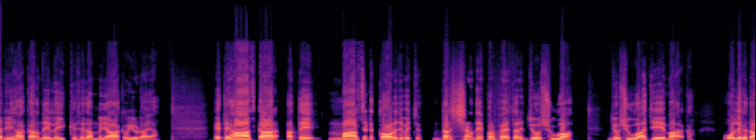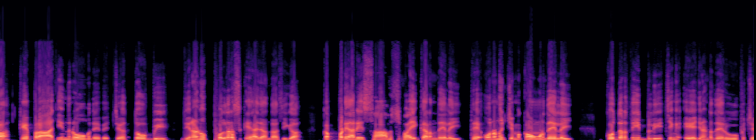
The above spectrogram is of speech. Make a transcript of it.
ਅਜਿਹਾ ਕਰਨ ਦੇ ਲਈ ਕਿਸੇ ਦਾ ਮਜ਼ਾਕ ਵੀ ਉਡਾਇਆ। ਇਤਿਹਾਸਕਾਰ ਅਤੇ ਮਾਰਸਟ ਕਾਲਜ ਵਿੱਚ ਦਰਸ਼ਨ ਦੇ ਪ੍ਰੋਫੈਸਰ ਜੋਸ਼ੂਆ ਜੋਸ਼ੂਆ ਜੇ ਮਾਰਕ। ਉਹ ਲਿਖਦਾ ਕਿ ਪ੍ਰਾਚੀਨ ਰੋਮ ਦੇ ਵਿੱਚ ਧੋਬੀ, ਜਿਨ੍ਹਾਂ ਨੂੰ ਫੁੱਲਰਸ ਕਿਹਾ ਜਾਂਦਾ ਸੀਗਾ, ਕੱਪੜਿਆਂ ਦੀ ਸਾਫ਼ ਸਫ਼ਾਈ ਕਰਨ ਦੇ ਲਈ ਤੇ ਉਹਨਾਂ ਨੂੰ ਚਮਕਾਉਣ ਦੇ ਲਈ, ਕੁਦਰਤੀ ਬਲੀਚਿੰਗ ਏਜੰਟ ਦੇ ਰੂਪ 'ਚ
